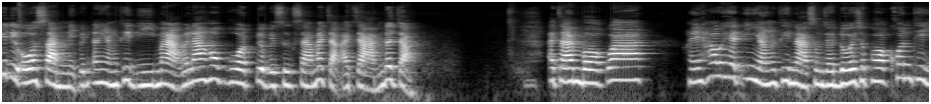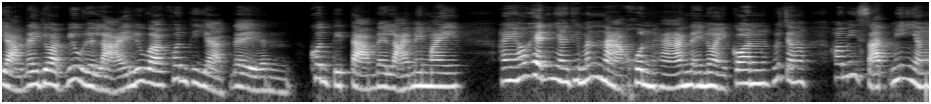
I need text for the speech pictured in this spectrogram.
วิดีโอสั้นนี่เป็นอันยังที่ดีมาก เวลาเฮาโพสต์เปรียวไปศึกษามาจากอาจารย์เด้อจ้ะอาจารย์บอกว่า ให้เฮาเฮ็ดอีหยังที่น่าสนใจโดยเฉพาะคนที่อยากได้ยอดวิวหลาย ๆ หรือว่าคนที่อยากได้อันคนติดตามหลายๆใหม่ ๆ ให้เฮาเฮ็ดอีหยังที่มันน่าค้นหาหน่อยๆก่อนคือจังเฮามีสัตว์มีอีหยัง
